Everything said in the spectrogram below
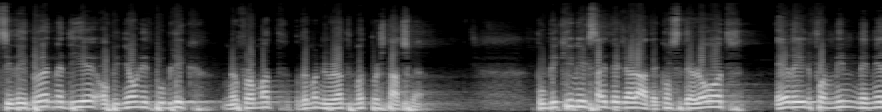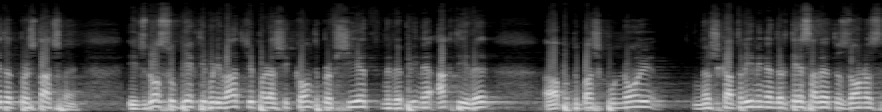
si dhe i bëhet me dje opinionit publik në format dhe mënyrat më të përstachme. Publikimi i kësaj deklarate konsiderohet edhe informim me mjetet përstachme i gjdo subjekti privat që parashikon të përfshiet në veprime aktive apo të bashkëpunoj në shkatrimin e ndërtesave të zonës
